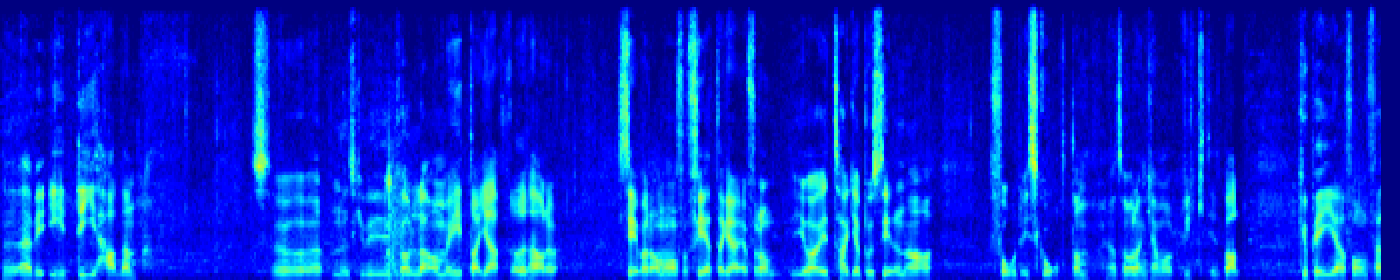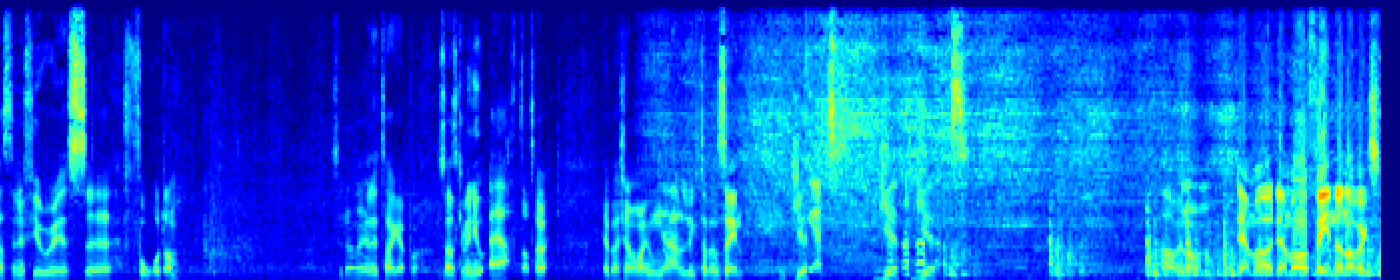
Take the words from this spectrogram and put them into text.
Nu är vi i D-hallen. Så nu ska vi ju kolla om vi hittar Järröd här då. Se vad de har för feta grejer. För de, jag är taggad på att se den här Ford Escorten. Jag tror den kan vara riktigt ball. Kopia från Fast and the Furious eh, Forden. Så den är jag lite taggad på. Sen ska vi nog äta tror jag. Jag börjar känna mig hungrig. Jävlar luktar bensin. Gött. Gött, gött. Här har vi någon. Den var, den var fin den här faktiskt.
